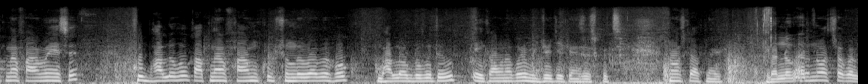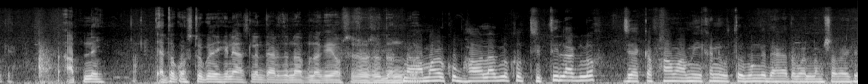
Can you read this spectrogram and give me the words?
আপনার ফার্মে এসে। খুব ভালো হোক আপনার ফার্ম খুব সুন্দরভাবে হোক ভালো অগ্রগতি হোক এই কামনা করে ভিডিওটি এখানে শেষ করছি। নমস্কার আপনাকে। ধন্যবাদ। ধন্যবাদ সকলকে। আপনি এত কষ্ট করে এখানে আসলেন তার জন্য আপনাকে অশেষ অশেষ ধন্যবাদ। আমারও খুব ভালো লাগল খুব তৃপ্তি লাগল যে একটা ফার্ম আমি এখানে উত্তরবঙ্গে দেখাতে পারলাম সবাইকে।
